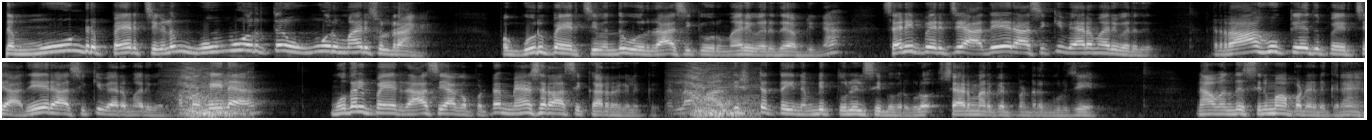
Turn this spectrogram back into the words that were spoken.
இந்த மூன்று பயிற்சிகளும் ஒவ்வொருத்தர் ஒவ்வொரு மாதிரி சொல்கிறாங்க இப்போ குரு பயிற்சி வந்து ஒரு ராசிக்கு ஒரு மாதிரி வருது அப்படின்னா சனி பயிற்சி அதே ராசிக்கு வேறு மாதிரி வருது. ராகு கேது பயிற்சி அதே ராசிக்கு வேறு மாதிரி வருது. அந்த வகையில் முதல் பெயர் ராசியாகப்பட்ட மேஷ ராசிக்காரர்களுக்கு எல்லாம் அதிர்ஷ்டத்தை நம்பி தொழில் செய்பவர்களோ ஷேர் மார்க்கெட் பண்ணுறேன் குருஜி. நான் வந்து சினிமா படம் எடுக்கிறேன்.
